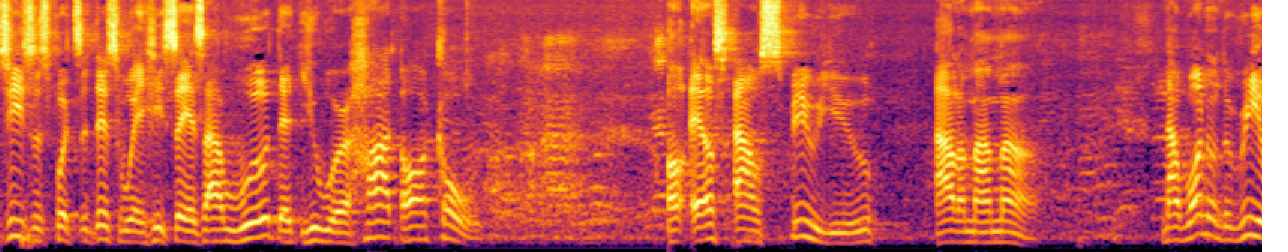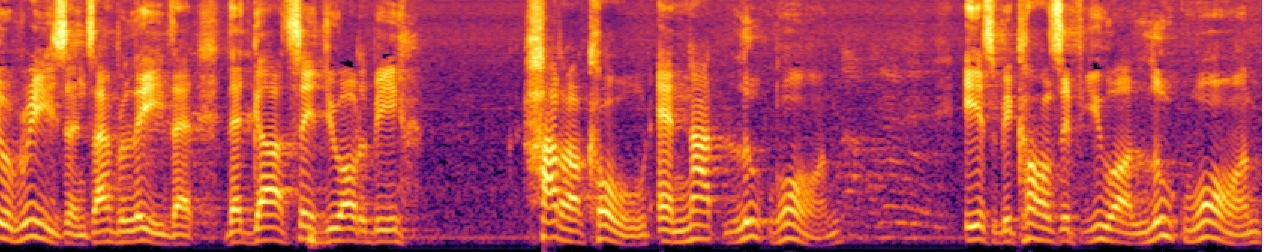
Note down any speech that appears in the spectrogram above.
Jesus puts it this way He says, I would that you were hot or cold, or else I'll spew you out of my mouth. Now, one of the real reasons I believe that, that God said you ought to be hot or cold and not lukewarm is because if you are lukewarm,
